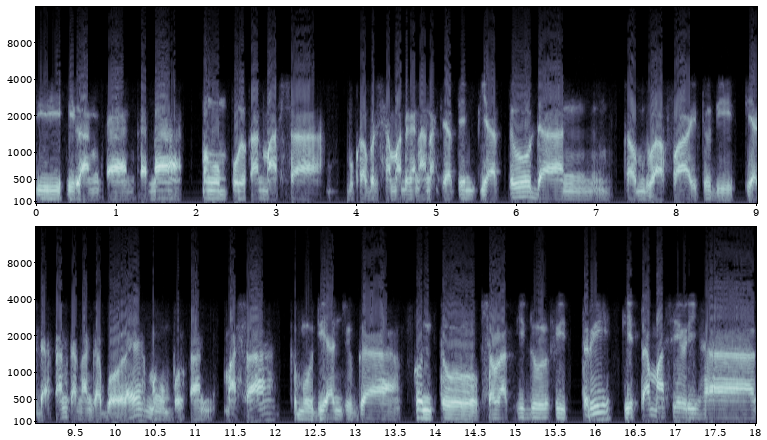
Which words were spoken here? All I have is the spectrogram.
dihilangkan karena mengumpulkan massa buka bersama dengan anak yatim piatu dan kaum duafa itu ditiadakan karena nggak boleh mengumpulkan massa. Kemudian juga untuk sholat idul fitri kita masih lihat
